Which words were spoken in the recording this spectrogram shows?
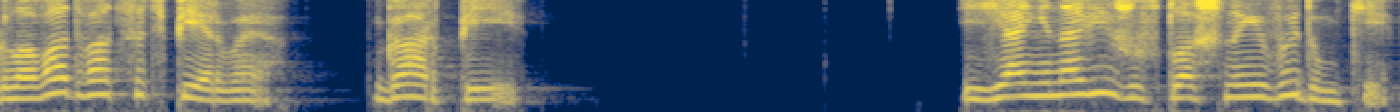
Глава 21. Гарпии. Я ненавижу сплошные выдумки.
